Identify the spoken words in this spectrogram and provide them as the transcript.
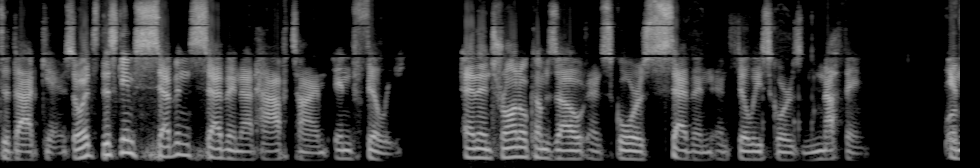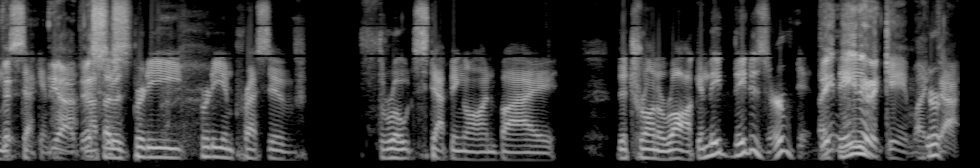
to that game. So it's this game seven seven at halftime in Philly, and then Toronto comes out and scores seven, and Philly scores nothing well, in the second yeah, half. This I thought is... it was pretty pretty impressive throat stepping on by the Toronto Rock, and they they deserved it. Like, they needed they, a game like that.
